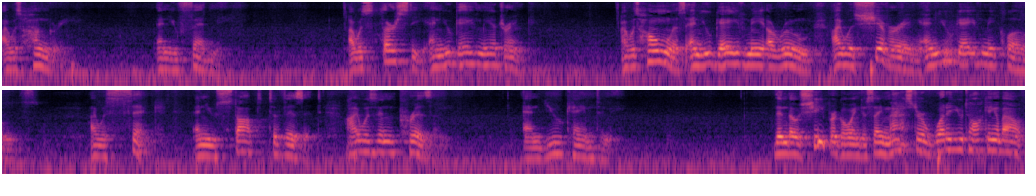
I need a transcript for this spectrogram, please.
I was hungry, and you fed me. I was thirsty, and you gave me a drink. I was homeless, and you gave me a room. I was shivering, and you gave me clothes. I was sick and you stopped to visit. I was in prison and you came to me. Then those sheep are going to say, Master, what are you talking about?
